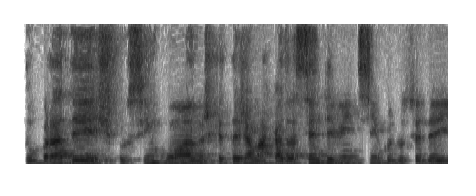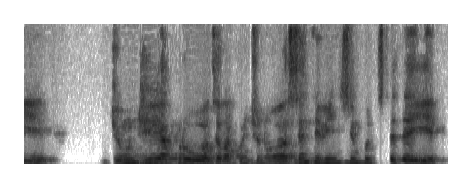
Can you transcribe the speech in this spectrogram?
do Bradesco, cinco anos, que esteja marcada a 125 do CDI, de um dia para o outro, ela continuou a 125 do CDI,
